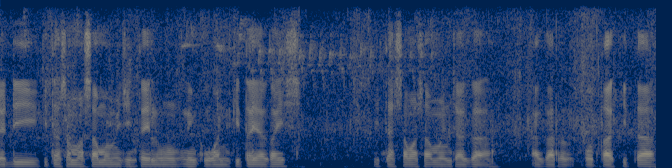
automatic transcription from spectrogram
Jadi kita sama-sama mencintai ling- lingkungan kita ya guys. Kita sama-sama menjaga agar kota kita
